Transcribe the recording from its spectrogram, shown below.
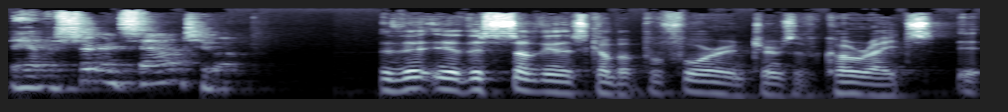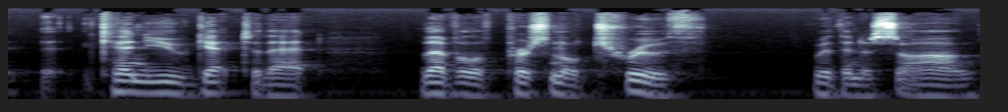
they have a certain sound to them. The, this is something that's come up before in terms of co-writes. It, can you get to that level of personal truth within a song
